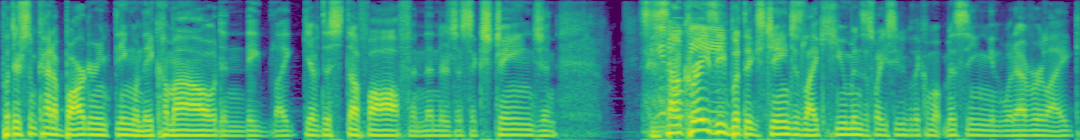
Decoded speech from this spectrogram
But there's some kind of bartering thing when they come out and they like give this stuff off, and then there's this exchange and. It's gonna sound crazy, but the exchange is like humans. That's why you see people that come up missing and whatever. Like,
